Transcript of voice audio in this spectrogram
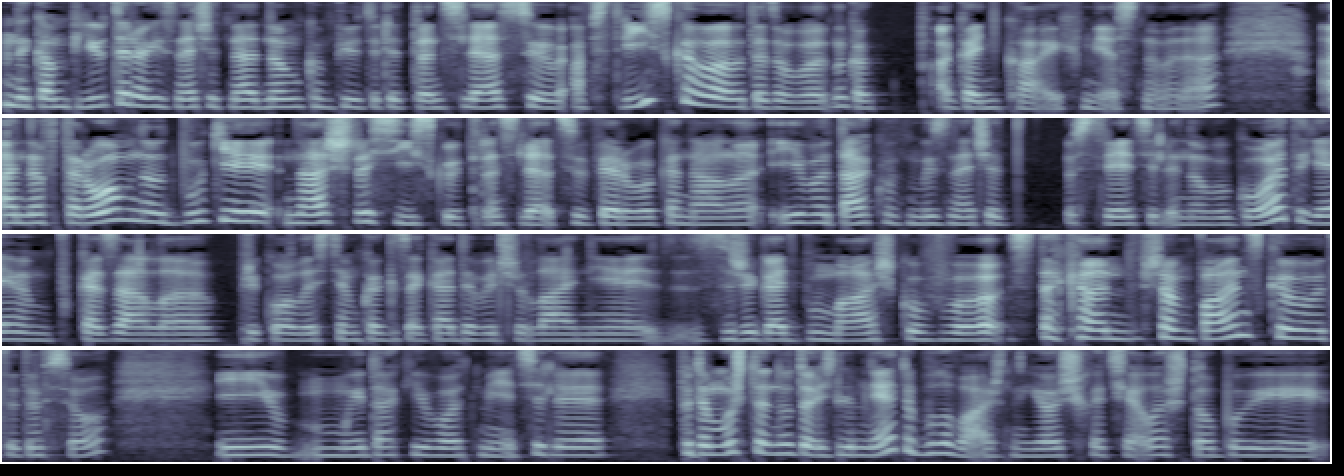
на компьютерах, значит, на одном компьютере трансляцию австрийского, вот этого, ну, как огонька их местного, да, а на втором ноутбуке наш российскую трансляцию Первого канала. И вот так вот мы, значит, встретили Новый год, и я им показала приколы с тем, как загадывать желание, зажигать бумажку в стакан шампанского, вот это все. И мы так его отметили, потому что, ну, то есть для меня это было важно. Я очень хотела, чтобы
